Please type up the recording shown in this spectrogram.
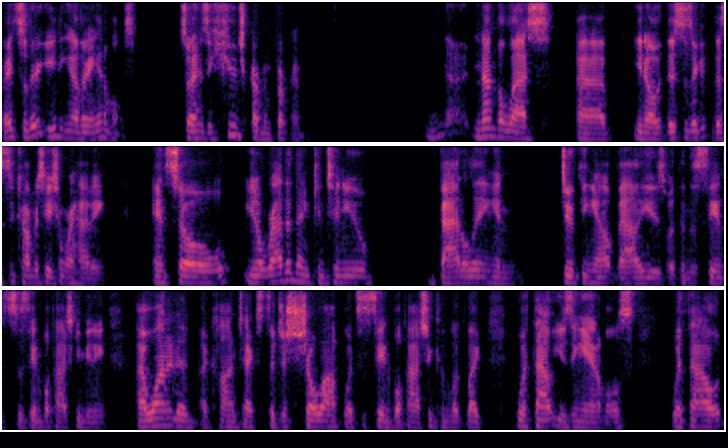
right? So they're eating other animals. So it has a huge carbon footprint. Nonetheless, uh, you know, this is a this is a conversation we're having. And so, you know, rather than continue battling and duking out values within the sustainable fashion community, I wanted a, a context to just show off what sustainable fashion can look like without using animals, without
